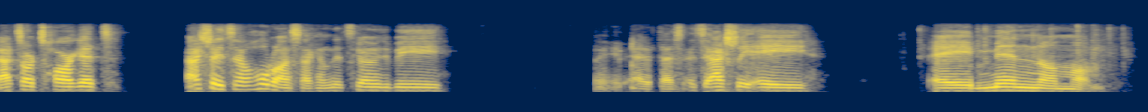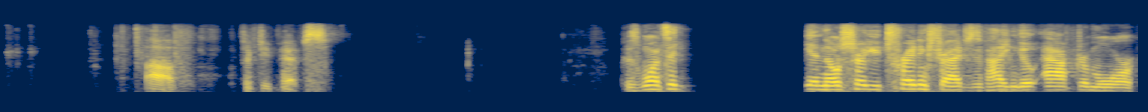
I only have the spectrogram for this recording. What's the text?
That's our target. Actually, it's a, hold on a second. It's going to be. Edit this. It's actually a a minimum of 50 pips. Because once again, they'll show you trading strategies of how you can go after more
